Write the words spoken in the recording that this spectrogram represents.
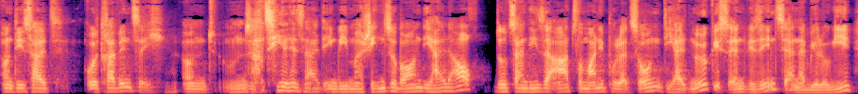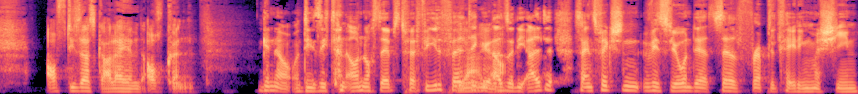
Und die ist halt ultra winzig. Und unser Ziel ist halt irgendwie Maschinen zu bauen, die halt auch sozusagen diese Art von Manipulation, die halt möglich sind, wir sehen es ja in der Biologie, auf dieser Skala halt auch können. Genau, und die sich dann auch noch selbst vervielfältigen. Ja, genau. Also die alte Science-Fiction-Vision der Self-Replicating Machine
